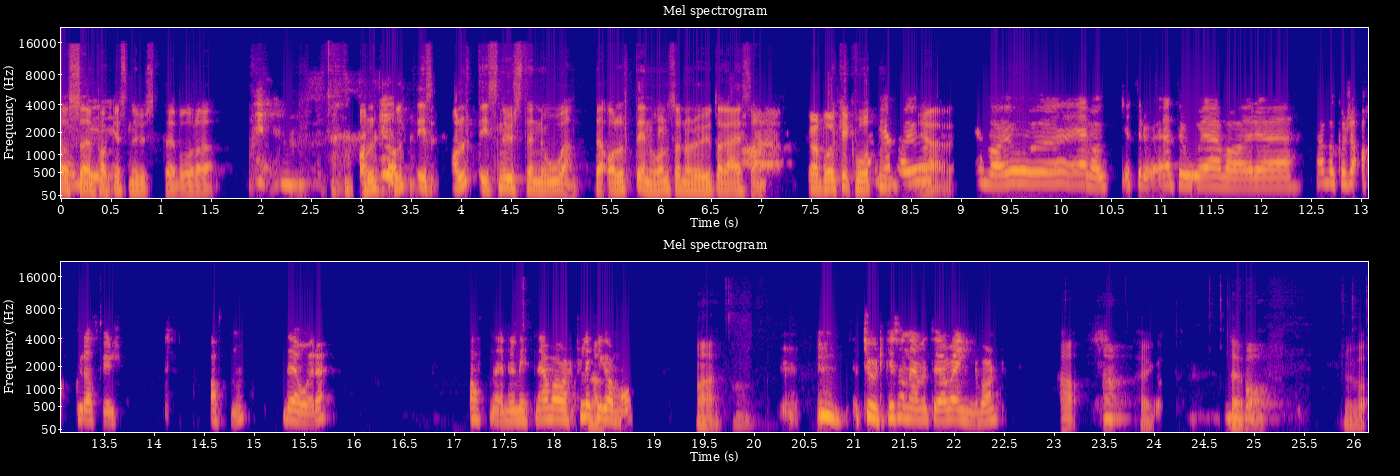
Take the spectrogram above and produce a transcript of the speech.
Og så en pakke snus til broderen. Alt, alltid, alltid snus til noen. Det er alltid noen som når du er ute og reiser. Skal du bruke kvoten? Jeg var jo, Ja. jeg var jo jeg, var, jeg, tror, jeg tror jeg var eh, Jeg var kanskje akkurat fylt 18 det året. 18 eller 19. Jeg var i hvert fall ikke Ja. gammel. Nei. Jeg turte ikke sånn, jeg vet du, jeg var englebarn. Ja, Ja. det er godt. Det var. Du var.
